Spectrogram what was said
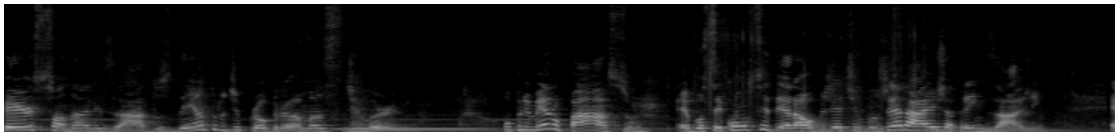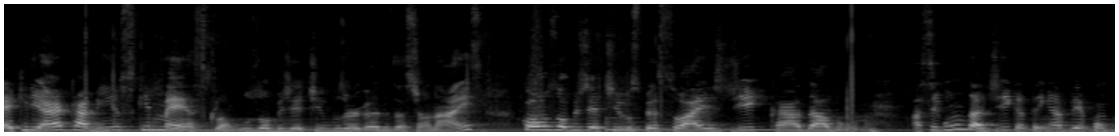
personalizados dentro de programas de learning. O primeiro passo é você considerar objetivos gerais de aprendizagem. É criar caminhos que mesclam os objetivos organizacionais com os objetivos pessoais de cada aluno. A segunda dica tem a ver com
